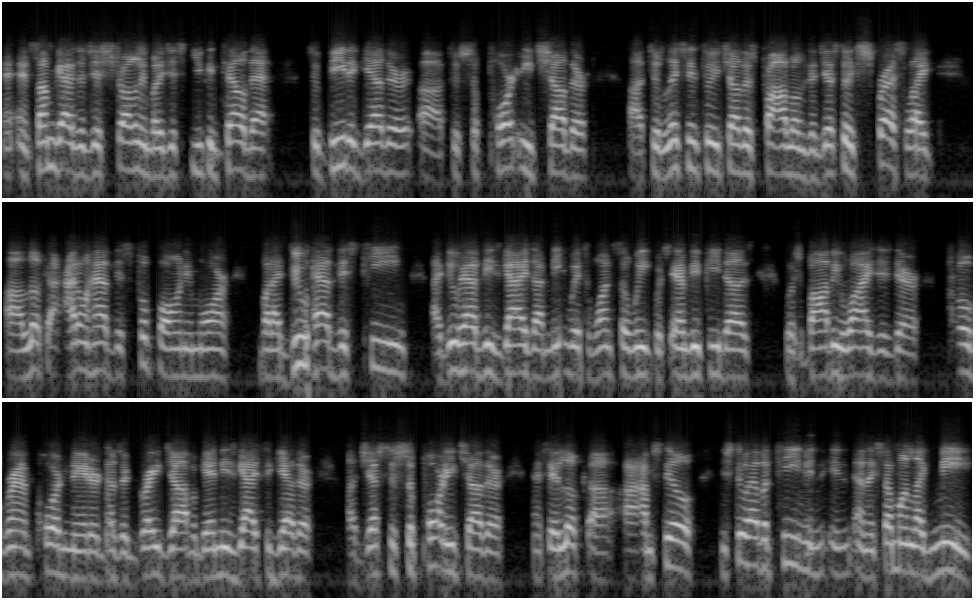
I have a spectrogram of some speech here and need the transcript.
And, and, some guys are just struggling, but it just you can tell that to be together, uh, to support each other, to listen to each other's problems, and just to express like, look, I don't have this football anymore, but I do have this team. I do have these guys I meet with once a week, which MVP does, which Bobby Wise is their program coordinator, does a great job of getting these guys together uh, just to support each other and say, look, uh, I'm still you still have a team in, in and someone like me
